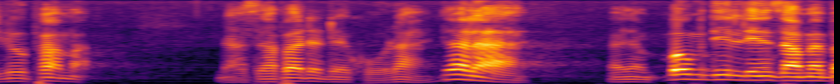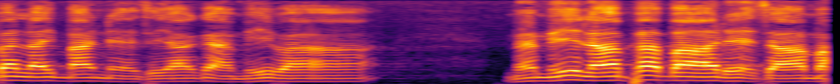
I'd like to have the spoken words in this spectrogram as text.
ဒီလိုဖတ်မှဒါစာဖတ်တတ်တဲ့ကိုလားကြလားအဲကြောင့်ပုံမတိလင်းစာမပတ်လိုက်ပါနဲ့ဆရာကမေးပါမမေးလာဖတ်ပါတဲ့ဇာမ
